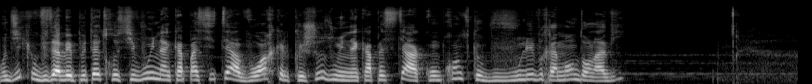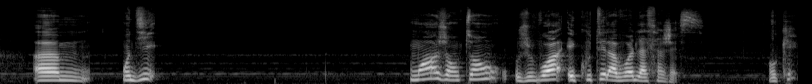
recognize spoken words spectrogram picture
On dit que vous avez peut-être aussi, vous, une incapacité à voir quelque chose ou une incapacité à comprendre ce que vous voulez vraiment dans la vie. Euh, on dit, moi j'entends, je vois écouter la voix de la sagesse. Ok?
